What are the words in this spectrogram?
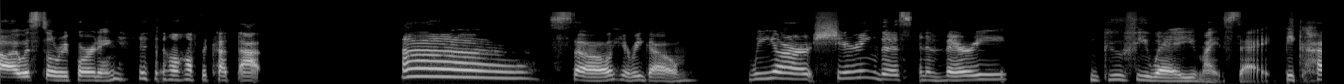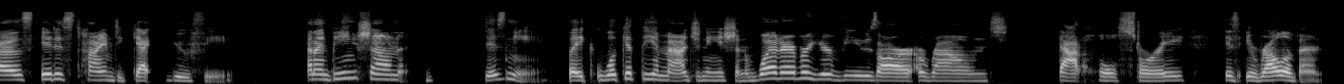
Oh, I was still recording. I'll have to cut that. Ah, so here we go. We are sharing this in a very goofy way, you might say, because it is time to get goofy. And I'm being shown Disney. Like, look at the imagination. Whatever your views are around that whole story is irrelevant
